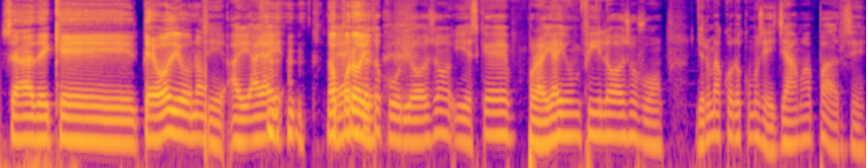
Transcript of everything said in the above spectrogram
O sea, de que te odio, no. Sí, hay, hay, hay, no hay por un dato curioso y es que por ahí hay un filósofo, yo no me acuerdo cómo se llama, parce.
